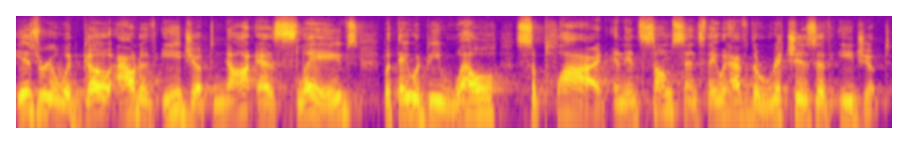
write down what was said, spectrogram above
Israel would go out of Egypt not as slaves, but they would be well supplied. And in some sense, they would have the riches of Egypt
